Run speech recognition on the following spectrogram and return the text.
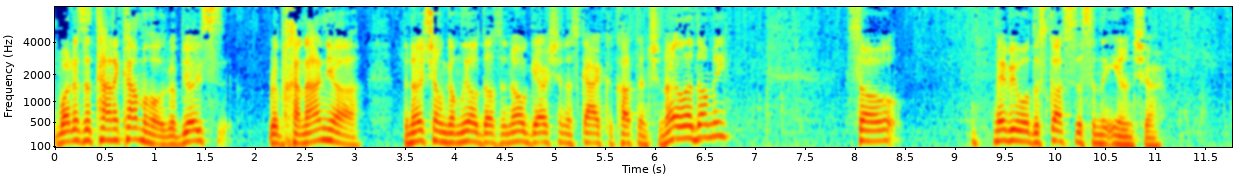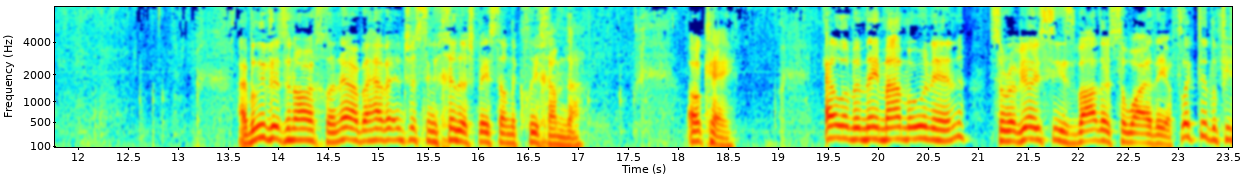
what does a Tanakama hold? Rabbi Yossi, Reb Chananya, Benoisham Gamliel doesn't know Gershon Eskai Kakatan Shanoila Dami. So maybe we'll discuss this in the Eon Share. I believe there's an Aruch Laner, but I have an interesting chiddush based on the Kli Chamda. Okay. Elam Ma'mu'unin, so Rav Yossi is bothered, so why are they afflicted? They don't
